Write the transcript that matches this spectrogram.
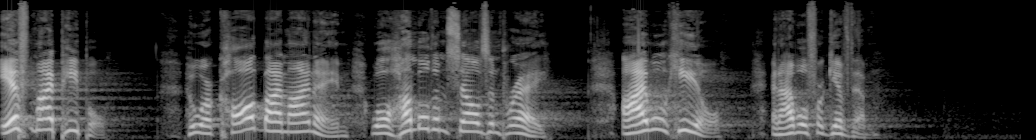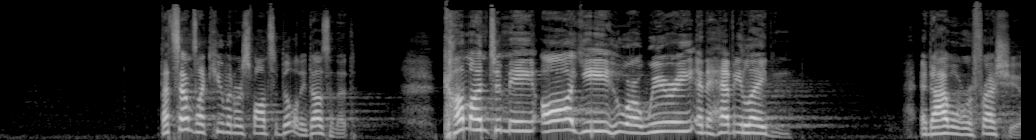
If my people who are called by my name will humble themselves and pray, I will heal and I will forgive them. That sounds like human responsibility, doesn't it? Come unto me, all ye who are weary and heavy laden and I will refresh you.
